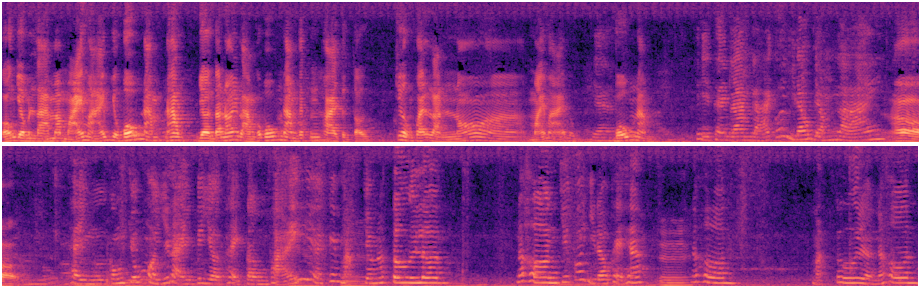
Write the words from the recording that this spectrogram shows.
còn giờ mình làm mà mãi mãi cho 4 năm không giờ người ta nói làm có 4 năm cái tính phai từ từ. Chứ không phải là nó uh, mãi mãi luôn. Dạ. 4 năm. Thì thầy làm lại có gì đâu chậm lại. Ờ thầy người công chúng rồi với lại bây giờ thầy cần phải cái mặt Ừ. cho nó tươi lên. Nó hơn chứ có gì đâu thầy ha. Ừ. nó hơn mặt tươi là nó hơn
